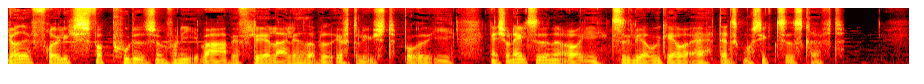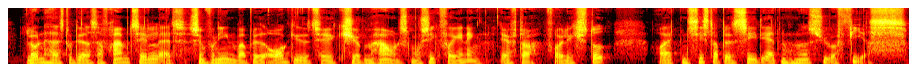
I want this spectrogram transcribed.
J.F. Frølichs forputtede symfoni var ved flere lejligheder blevet efterlyst, både i Nationaltidene og i tidligere udgaver af Dansk Musiktidsskrift. Lund havde studeret sig frem til, at symfonien var blevet overgivet til Københavns Musikforening efter Frølichs død, og at den sidste var blevet set i 1887.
